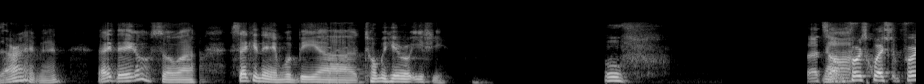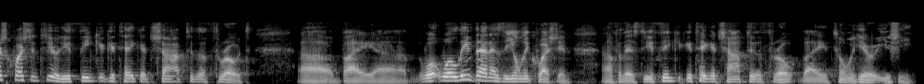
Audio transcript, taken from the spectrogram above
All right, man. All right, there you go. So, uh, second name would be uh, Tomohiro Ishii. Oof. That's Now, first question. First question to you: Do you think you could take a chop to the throat uh, by? Uh, we'll, we'll leave that as the only question uh, for this. Do you think you could take a chop to the throat by Tomohiro Ishii?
